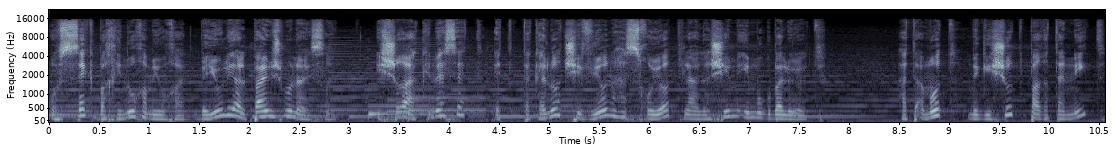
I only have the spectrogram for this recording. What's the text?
עוסק בחינוך המיוחד. ביולי 2018 אישרה הכנסת את תקנות שוויון הזכויות לאנשים עם מוגבלויות. התאמות נגישות פרטנית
